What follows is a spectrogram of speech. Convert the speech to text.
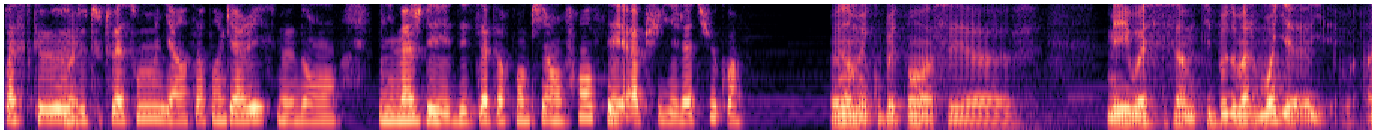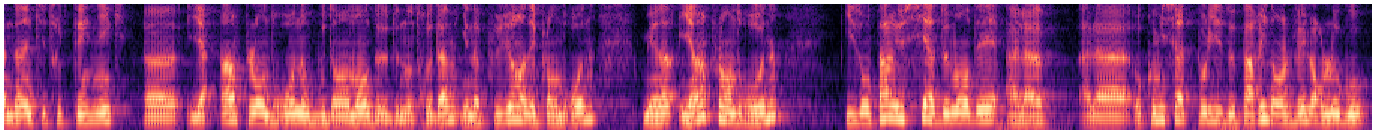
parce que Ouais. de toute façon il y a un certain charisme dans l'image des, des sapeurs-pompiers en France et appuyer là-dessus quoi. Ouais, non, mais complètement, hein, c'est... euh, Mais ouais, c'est un petit peu dommage. Moi, il y a, il y a un dernier petit truc technique. euh, Il y a un plan drone au bout d'un moment de, de Notre-Dame. Il y en a plusieurs, hein, des plans drone. Mais il y, a, il y a un plan drone. Ils n'ont pas réussi à demander à la, à la, au commissariat de police de Paris d'enlever leur logo.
